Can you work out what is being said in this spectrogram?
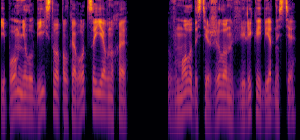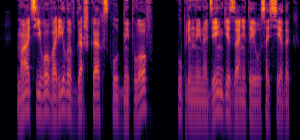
и помнил убийство полководца Евнуха. В молодости жил он в великой бедности, Мать его варила в горшках скудный плов, купленный на деньги, занятые у соседок.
